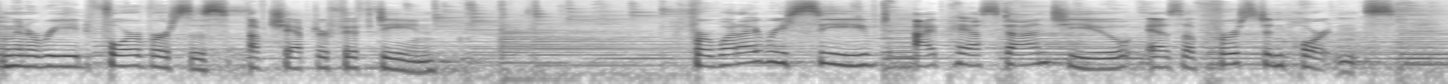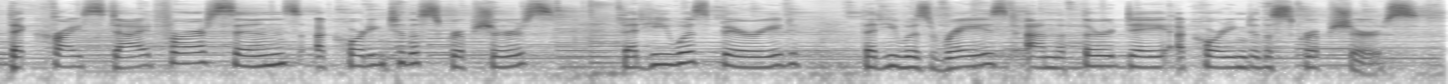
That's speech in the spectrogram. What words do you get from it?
I'm going to read four verses of chapter 15. For what I received, I passed on to you as of first importance that Christ died for our sins according to the Scriptures, that he was buried, that he was raised on the third day according to the Scriptures.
